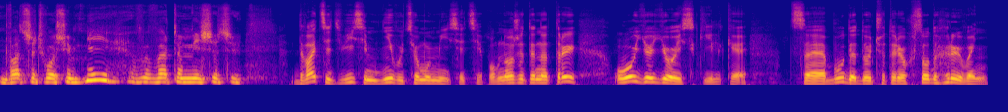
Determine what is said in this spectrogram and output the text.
28 днів в, этом місяці. 28 днів у цьому місяці. Помножити на 3 – ой-ой-ой скільки. Це буде до 400 гривень.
